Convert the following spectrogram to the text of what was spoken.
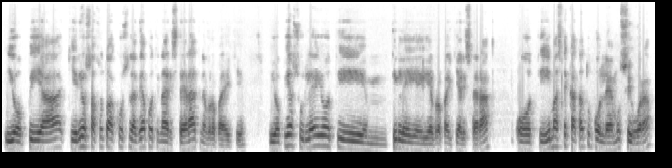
η οποία, κυρίως αυτό το ακούς δηλαδή από την αριστερά την ευρωπαϊκή, η οποία σου λέει ότι, τι λέει η ευρωπαϊκή αριστερά, ότι είμαστε κατά του πολέμου σίγουρα,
